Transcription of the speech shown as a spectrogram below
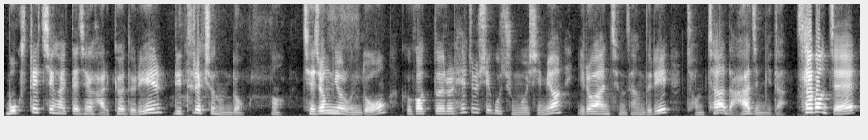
목 스트레칭 할 때 제가 가르쳐 드린 retraction 운동 어, 재정렬 운동 그것들을 해주시고 주무시면 이러한 증상들이 점차 나아집니다. 세 번째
